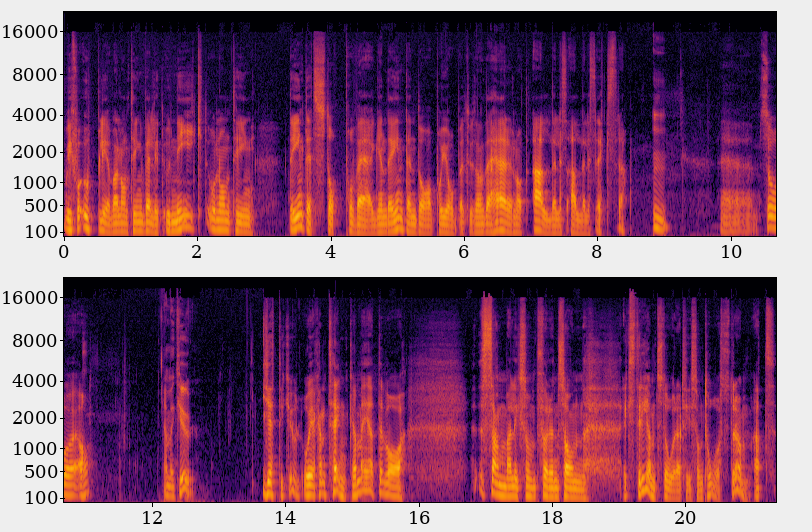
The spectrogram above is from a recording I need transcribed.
vi får uppleva någonting väldigt unikt och någonting Det är inte ett stopp på vägen. Det är inte en dag på jobbet. Utan det här är något alldeles alldeles extra. mm. Eh, så ja. Ja men kul Jättekul och jag kan tänka mig att det var samma liksom för en sån extremt stor artist som Tåström. Att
